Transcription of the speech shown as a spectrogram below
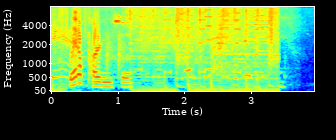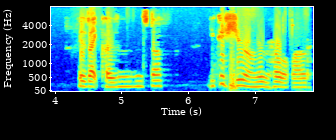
damn. We had a party, so Oh, you did? What did? his like cousins and stuff. You could hear him. They were hella loud.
